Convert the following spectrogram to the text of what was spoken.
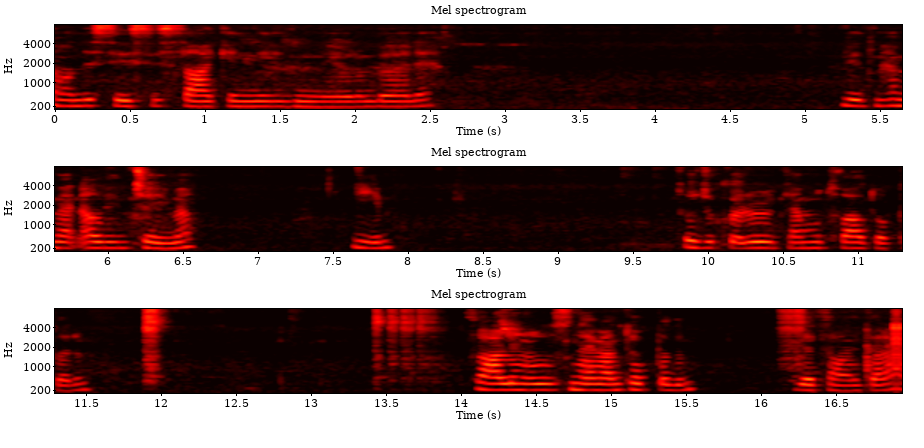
Şu anda sessiz sakinliği dinliyorum böyle. Dedim hemen alayım çayımı. Yiyeyim. Çocuklar uyurken mutfağı toplarım. Sarı'nın odasını hemen topladım. Yatağını falan.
